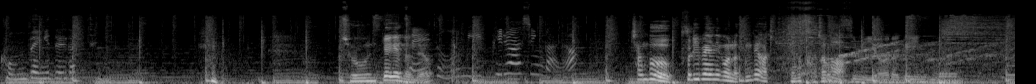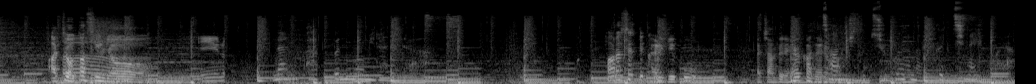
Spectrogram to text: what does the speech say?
곰뱅이들 같은 좋은 깨겠는데요? 창부 프리벤이거나 상대가 계속 가져가. 여러 개 있는 아티 어디다 쓰냐? 이난 바쁜 몸이란다. 하르세트 갈기고 잠비를 헬카 내려가. 전 죽어야만 끝이 날 거야.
